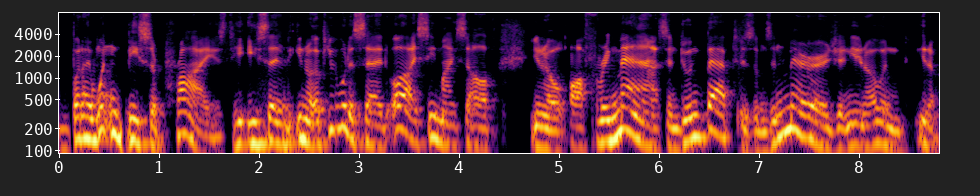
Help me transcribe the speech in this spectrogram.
but I wouldn't be surprised. He, he, said, you know, if you would have said, "Oh, I see myself, you know, offering mass and doing baptisms and marriage, and you know, and you know,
